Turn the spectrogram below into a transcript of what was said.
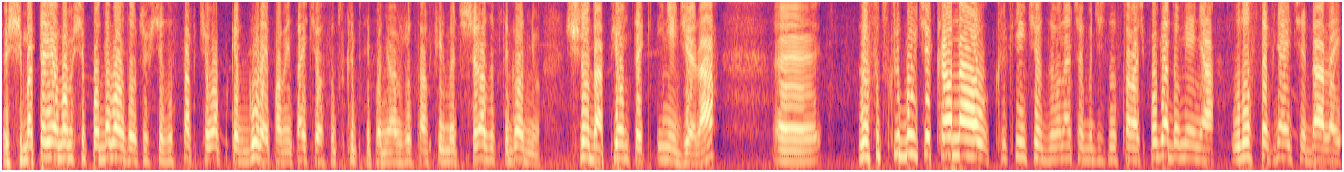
Jeśli materiał Wam się podobał, to oczywiście zostawcie łapkę w górę i pamiętajcie o subskrypcji, ponieważ wrzucam filmy trzy razy w tygodniu, środa, piątek i niedziela. E, Zasubskrybujcie kanał, kliknijcie w dzwoneczek, będziecie dostawać powiadomienia, udostępniajcie dalej,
